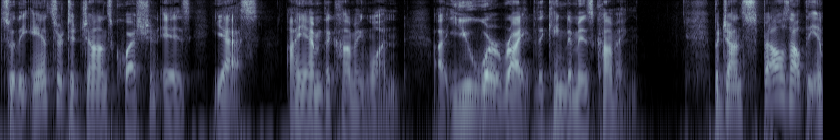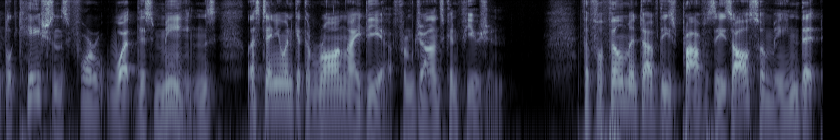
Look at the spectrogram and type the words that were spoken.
So, the answer to John's question is yes, I am the coming one. Uh, you were right, the kingdom is coming. But John spells out the implications for what this means, lest anyone get the wrong idea from John's confusion. The fulfillment of these prophecies also mean that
